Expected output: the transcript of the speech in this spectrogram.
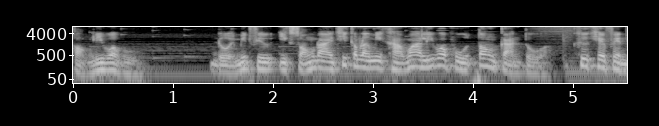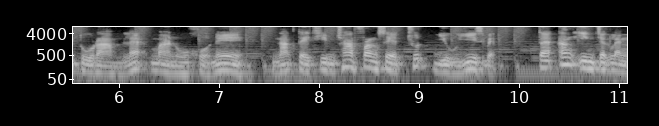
ของลิเวอร์พูล โดยมิดฟิลด์อีก 2 รายที่กำลังมีข่าวว่าลิเวอร์พูลต้องการตัว คือเคเฟนตูรามและมานูโคเน่ นักเตะทีมชาติฝรั่งเศสชุดยู21 แต่อ้างอิงจากแหล่ง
